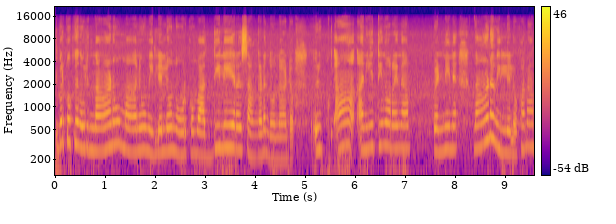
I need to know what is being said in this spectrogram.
ഇവർക്കൊക്കെ ഒരു നാണവും മാനവും ഇല്ലല്ലോ എന്ന് ഓർക്കുമ്പോൾ അതിലേറെ സങ്കടം തോന്നുക കേട്ടോ. ഒരു ആ അനിയത്തി എന്ന് പറയുന്ന ആ പെണ്ണിന് നാണമില്ലല്ലോ. കാരണം ആ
